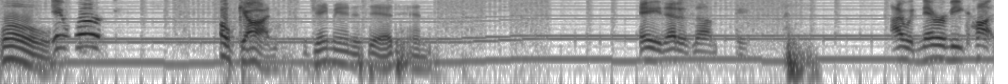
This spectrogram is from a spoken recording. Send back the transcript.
Whoa. It worked. Oh God. J-Man is dead, and Hey, that is not me. I would never be caught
